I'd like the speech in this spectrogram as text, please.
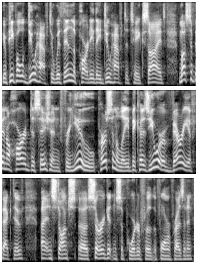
you know, people do have to, within the party, they do have to take sides. Must have been a hard decision for you personally because you were a very effective uh, and staunch uh, surrogate and supporter for the former president.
